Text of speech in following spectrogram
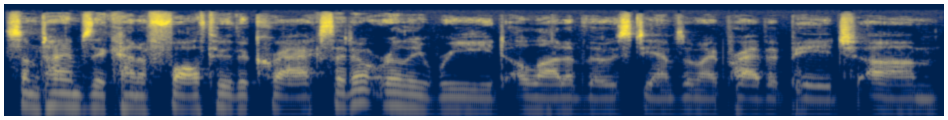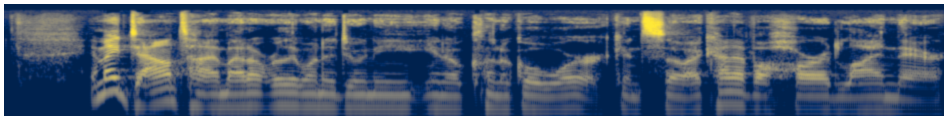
sometimes they kind of fall through the cracks. I don't really read a lot of those DMs on my private page. Um, in my downtime, I don't really want to do any, you know, clinical work. And so I kind of have a hard line there.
